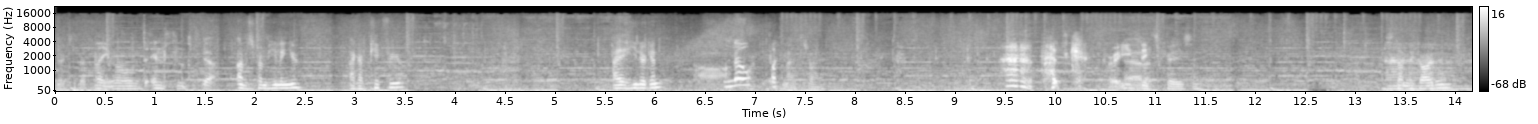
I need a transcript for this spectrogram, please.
You're dead. Like, you know, the instant. Yeah, I'm just from healing you. I got kick for you. I heal again. Oh, No, fuck, nice try. That's crazy. Yeah, that's crazy. Stun the garden. Oh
